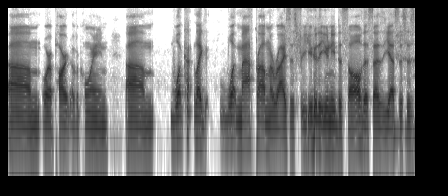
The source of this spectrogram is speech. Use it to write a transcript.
um or a part of a coin? Um, what kind like what math problem arises for you that you need to solve that says yes, this is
